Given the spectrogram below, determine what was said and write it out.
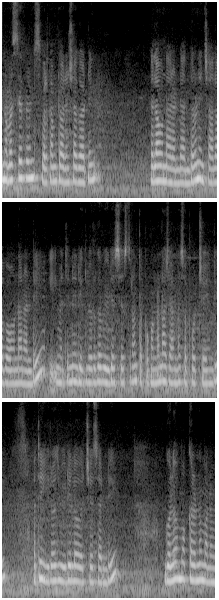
నమస్తే friends welcome to Anisha gardening. ఎలా ఉన్నారండి అందరూ? నేను చాలా బాగున్నానండి. ఈ మధ్య నేను రెగ్యులర్గా వీడియోస్ చేస్తున్నాను. తప్పకుండా నా ఛానల్ సపోర్ట్ చేయండి. అయితే ఈరోజు వీడియోలో వచ్చేసండి. గులాబీ మొక్కలను మనం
